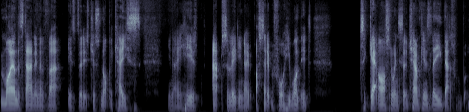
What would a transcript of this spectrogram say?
My understanding of that is that it's just not the case. You know, he is absolutely, you know, I've said it before, he wanted to get Arsenal into the Champions League. That's a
